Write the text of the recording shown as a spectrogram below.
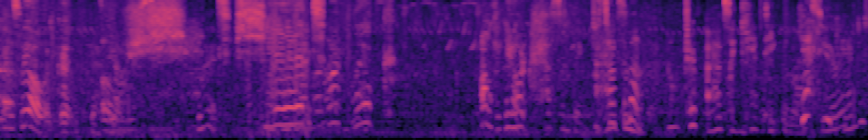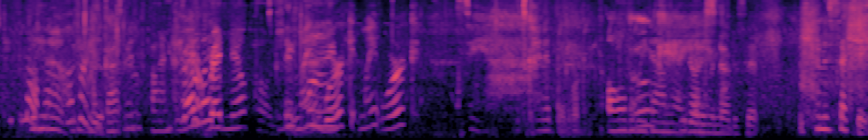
Guys, we all look good. Oh, shit. Shit. Look. Oh, you know what? I have something. Just take them off. No, Trip, I have some. I can't take them off. Yes, you can. Just take them off. What do you know? I'll cover you. Got it. Fine. Red Red, nail polish. It might work. It might work. See, it's kind of big. Look. All the way oh, down there. You don't even notice it. It's kind of sexy.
